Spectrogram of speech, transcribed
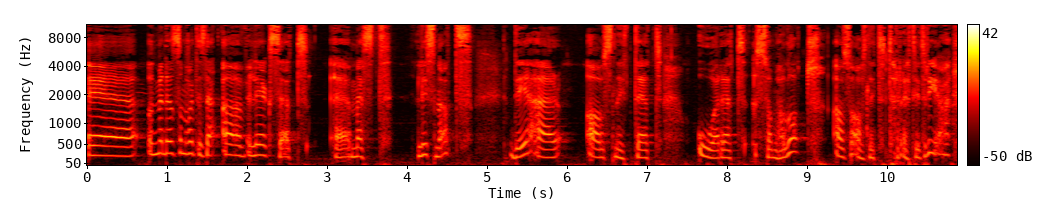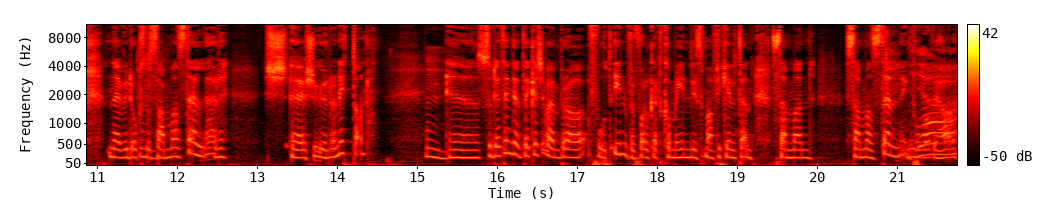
eh, men den som faktiskt är överlägset eh, mest lyssnat det är avsnittet året som har gått, alltså avsnitt 33, när vi då också mm. sammanställer 2019. Eh, mm. Eh, så det tänkte jag att det kanske var en bra fot in för folk att komma in, liksom man fick en liten samman, sammanställning på ja. vad vi har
